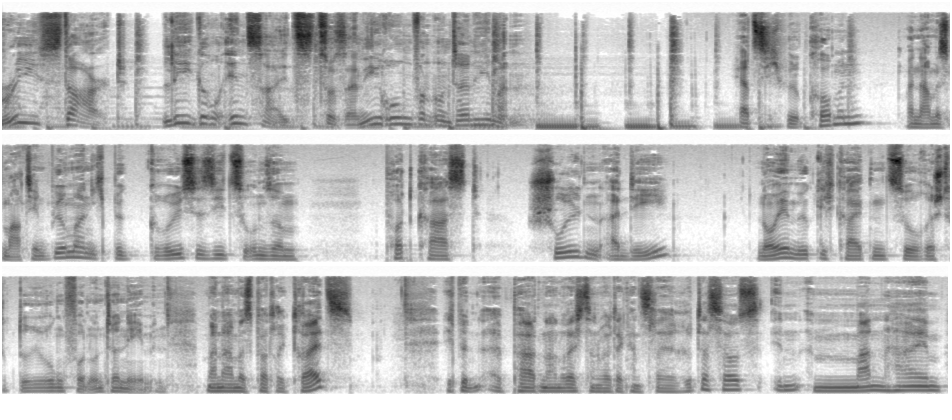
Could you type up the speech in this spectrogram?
Restart. Legal Insights zur Sanierung von Unternehmen. Herzlich willkommen. Mein Name ist Martin Bührmann. Ich begrüße Sie zu unserem Podcast Schulden AD. Neue Möglichkeiten zur Restrukturierung von Unternehmen. Mein Name ist Patrick Treitz. Ich bin äh, Partner und Rechtsanwalt der Kanzlei Rittershaus in Mannheim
